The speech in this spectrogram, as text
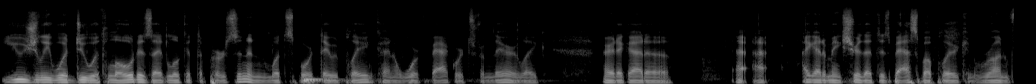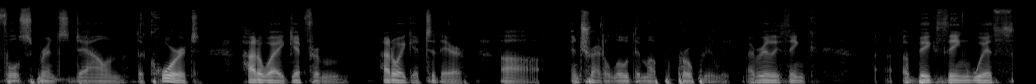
usually would do with load is I'd look at the person and what sport they would play and kind of work backwards from there. Like, all right, I gotta, I, I, I gotta make sure that this basketball player can run full sprints down the court. How do I get from? How do I get to there? Uh, and try to load them up appropriately. I really think a big thing with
